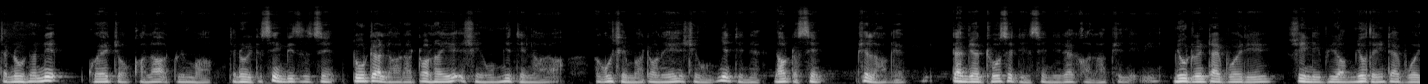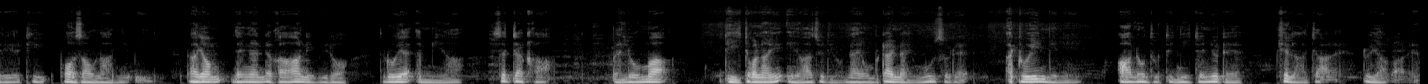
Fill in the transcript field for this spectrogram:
ကျွန်တော်နှစ်နှစ်ခွဲကျော်ကာလအတွင်းမှာကျွန်တော်တို့တဆင့်ပြီးဆင့်တိုးတက်လာတာတော်လှန်ရေးအရှင်ကိုမြင့်တင်လာတာအခုချိန်မှာတော်လှန်ရေးအရှင်ကိုမြင့်တင်တဲ့နောက်တစ်ဆင့်ဖြစ်လာခဲ့ပြီ တံပြန်ထိုးစစ်တွေဆင်နေတဲ့ကာလဖြစ်နေပြီမြို့တွင်းတိုက်ပွဲတွေရှိနေပြီးတော့မြို့သိမ်းတိုက်ပွဲတွေအထိပေါ်ဆောင်လာနေပြီဒါကြောင့်နိုင်ငံတကာကနေပြီးတော့သူတို့ရဲ့အမြင်ဟာစစ်တပ်ကဘယ်လိုမှဒီဒေါ်လာရင်းအင်အားစုတွေကိုနိုင်အောင်မတိုက်နိုင်ဘူးဆိုတဲ့အတွေးအမြင်တွေအားလုံးသူတညီတညွတ်တဲ့ဖြစ်လာကြတယ်တွေ့ရပါတယ်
